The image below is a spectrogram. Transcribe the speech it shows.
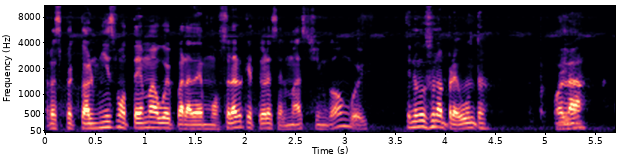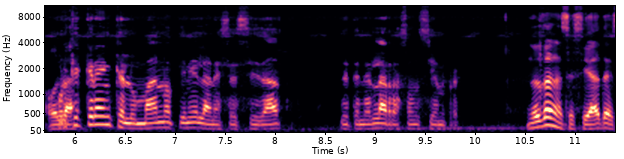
Respecto al mismo tema, güey, para demostrar que tú eres el más chingón, güey. güey. Tenemos una pregunta. Hola. Hola. ¿Por qué creen que el humano tiene la necesidad de tener la razón siempre? No es la necesidad de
